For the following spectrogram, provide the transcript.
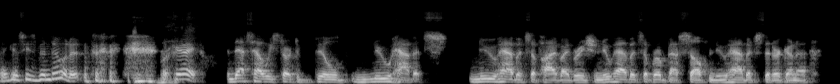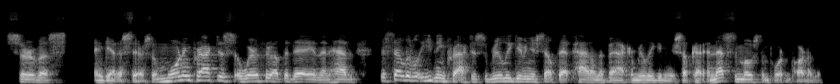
I guess he's been doing it. right. Okay, and that's how we start to build new habits, new habits of high vibration, new habits of our best self, new habits that are going to serve us and get us there. So morning practice, aware throughout the day, and then have just that little evening practice, really giving yourself that pat on the back and really giving yourself credit. And that's the most important part of it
